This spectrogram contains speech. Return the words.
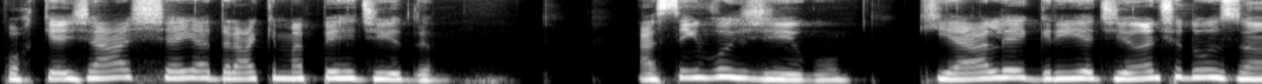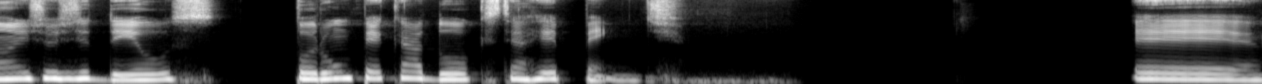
porque já achei a dracma perdida. Assim vos digo que há alegria diante dos anjos de Deus por um pecador que se arrepende. É,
